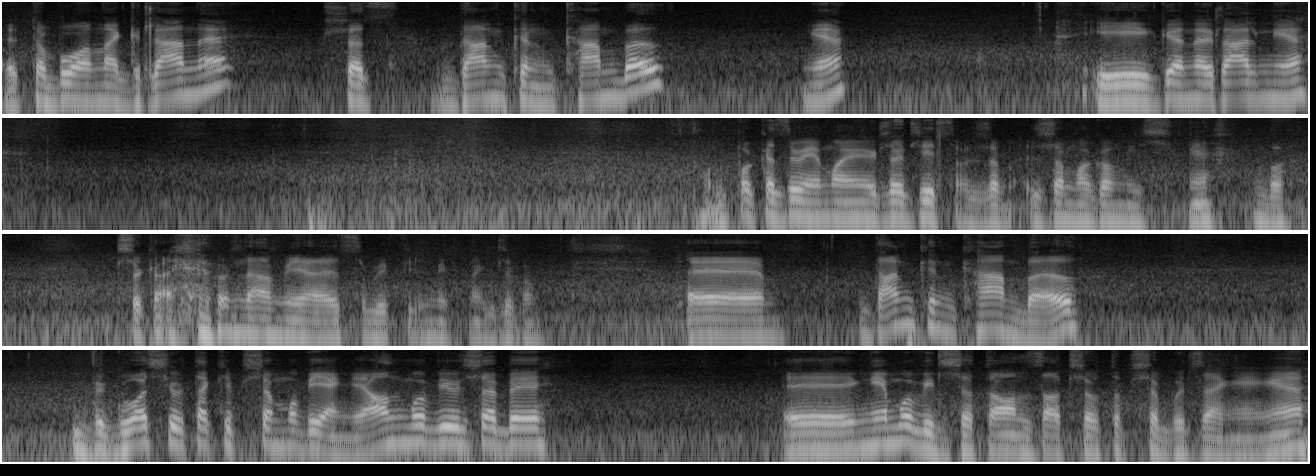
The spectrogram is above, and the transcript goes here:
e, to było nagrane przez Duncan Campbell, nie? I generalnie pokazuję moim rodzicom, że, że mogą iść, nie? Bo czekają na mnie, a ja sobie filmik nagrywam. E, Duncan Campbell wygłosił takie przemówienie. On mówił, żeby y, nie mówić, że to on zaczął to przebudzenie, nie?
